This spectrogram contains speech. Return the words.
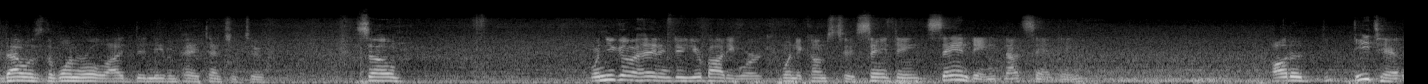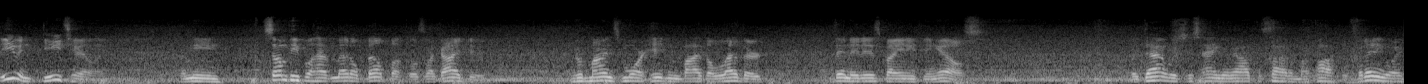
that was the one rule I didn't even pay attention to. So when you go ahead and do your body work, when it comes to sanding, sanding, not sanding, auto detail, even detailing. I mean, some people have metal belt buckles like I do. Mine's more hidden by the leather than it is by anything else. But that was just hanging out the side of my pocket. But anyway,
